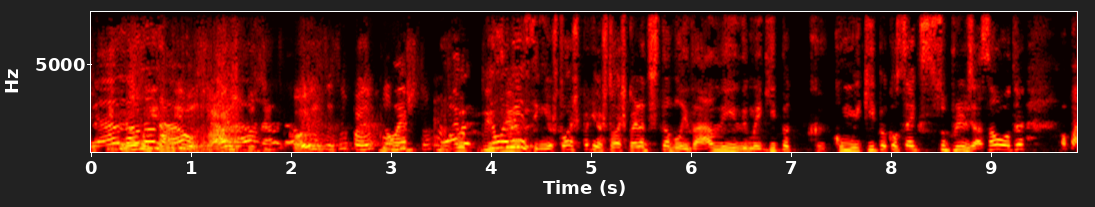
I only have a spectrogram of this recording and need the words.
Não, e não, não, não, e de rasgos e de coisas. Epá, é não, é, não, é, não é bem assim. Eu estou, à espera, eu estou à espera de estabilidade e de uma equipa que, como equipa, consegue se superiorizar-se à outra. Opa,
